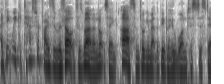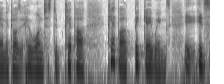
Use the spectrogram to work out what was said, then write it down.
I think we catastrophize the results as well. I'm not saying us. I'm talking about the people who want us to stay in the closet, who want us to clip our clip our big gay wings. It, it's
